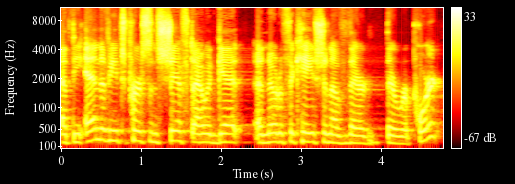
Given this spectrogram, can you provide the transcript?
at the end of each person's shift, I would get a notification of their their report,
